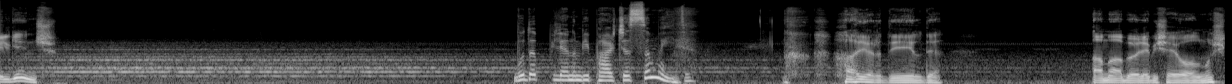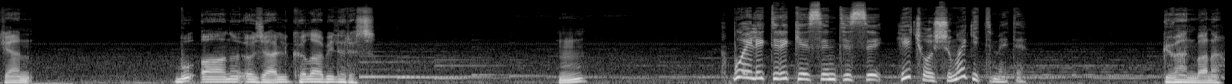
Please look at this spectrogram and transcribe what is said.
İlginç. Bu da planın bir parçası mıydı? Hayır değildi. Ama böyle bir şey olmuşken bu anı özel kılabiliriz. Hı? Bu elektrik kesintisi hiç hoşuma gitmedi. Güven bana.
